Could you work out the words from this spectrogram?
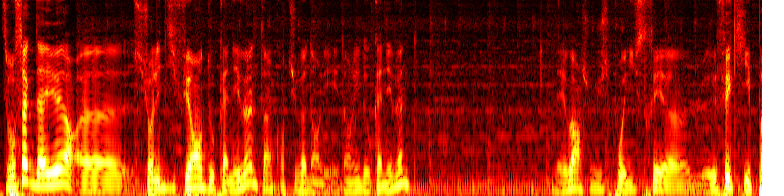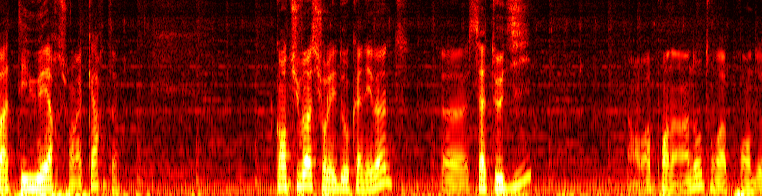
C'est pour ça que d'ailleurs, euh, sur les différents Dokkan Event, hein, quand tu vas dans les, dans les Dokkan Event, vous allez voir, juste pour illustrer euh, le fait qu'il n'y ait pas TUR sur la carte. Quand tu vas sur les Dokkan Event, euh, ça te dit. on va prendre un autre, on va prendre,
